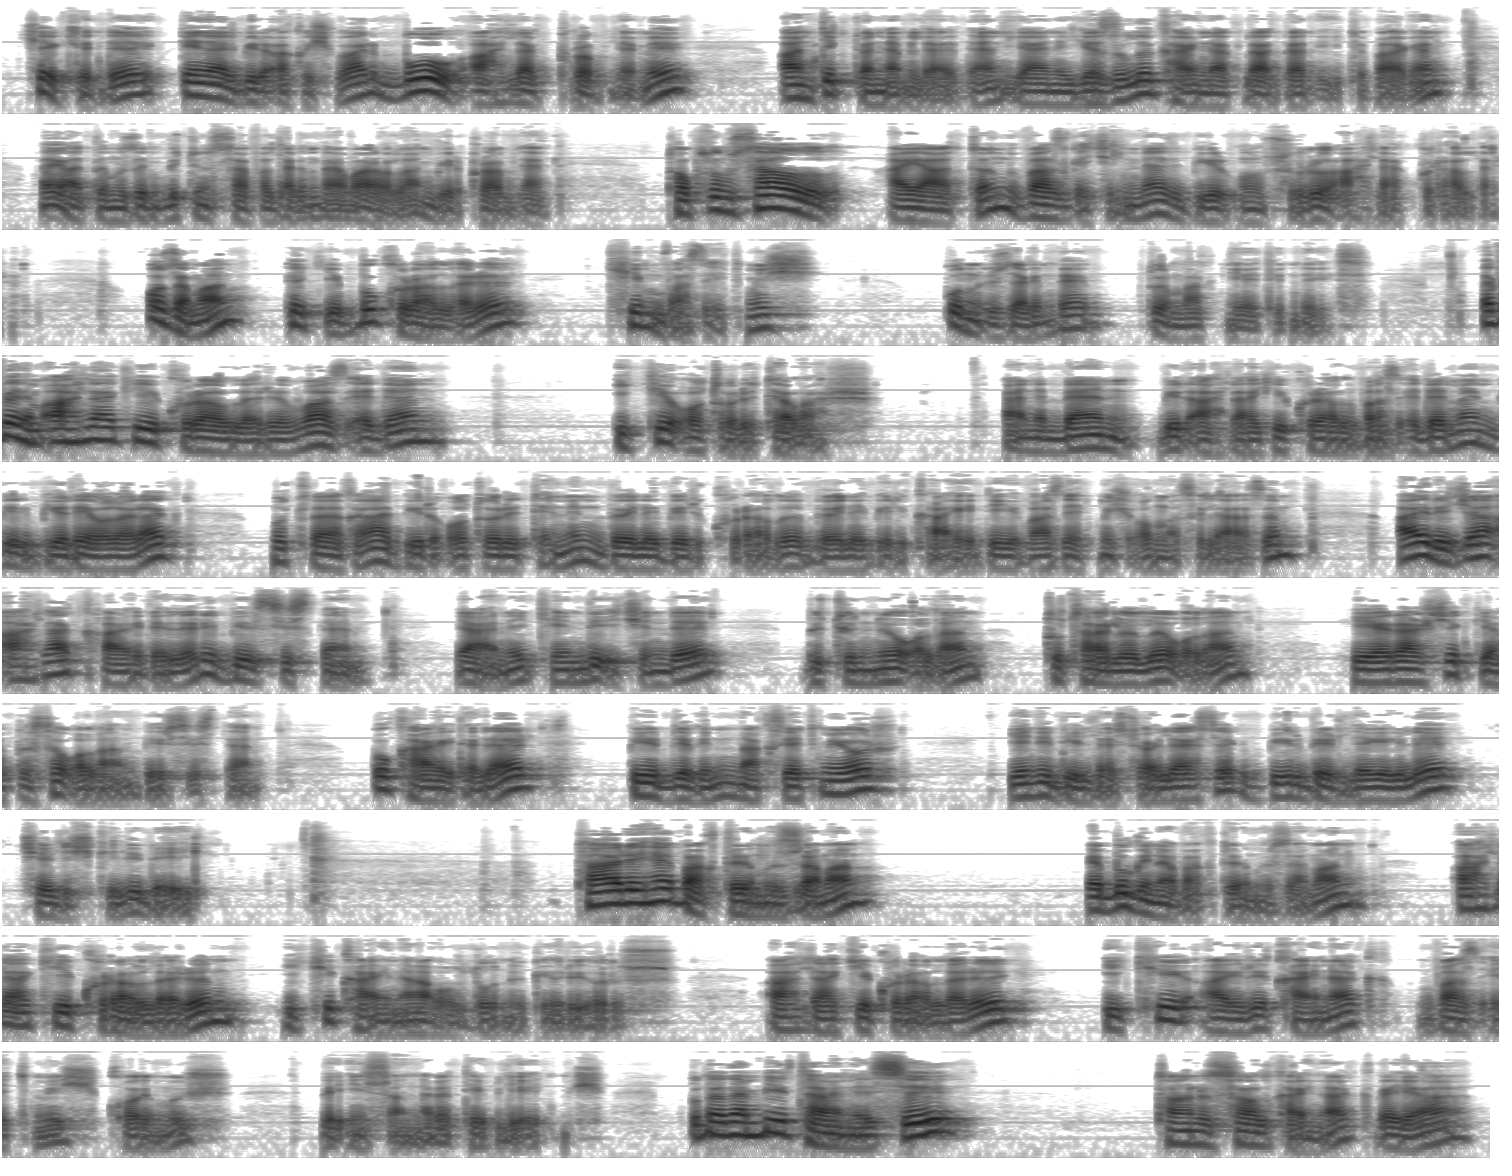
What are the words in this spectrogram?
şeklinde genel bir akış var. Bu ahlak problemi antik dönemlerden yani yazılı kaynaklardan itibaren hayatımızın bütün safhalarında var olan bir problem. Toplumsal hayatın vazgeçilmez bir unsuru ahlak kuralları. O zaman peki bu kuralları kim vaz etmiş? Bunun üzerinde durmak niyetindeyiz. Efendim ahlaki kuralları vaz eden iki otorite var. Yani ben bir ahlaki kural vaz edemem bir birey olarak mutlaka bir otoritenin böyle bir kuralı, böyle bir kaideyi vaz etmiş olması lazım. Ayrıca ahlak kaideleri bir sistem. Yani kendi içinde bütünlüğü olan, tutarlılığı olan, hiyerarşik yapısı olan bir sistem. Bu kaideler birbirini naksetmiyor, yeni dille söylersek birbirleriyle çelişkili değil. Tarihe baktığımız zaman ve bugüne baktığımız zaman ahlaki kuralların iki kaynağı olduğunu görüyoruz. Ahlaki kuralları iki ayrı kaynak vaz etmiş, koymuş ve insanlara tebliğ etmiş. Bunlardan bir tanesi tanrısal kaynak veya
